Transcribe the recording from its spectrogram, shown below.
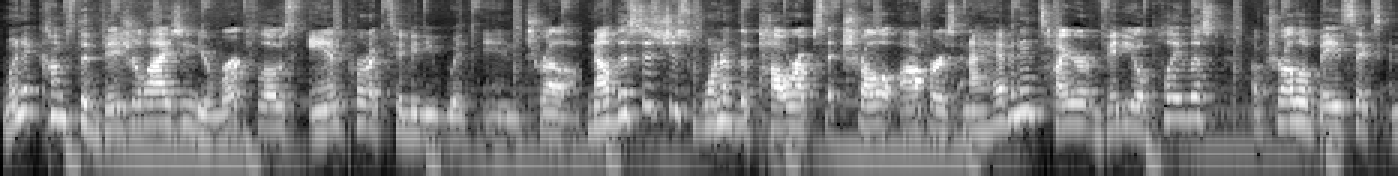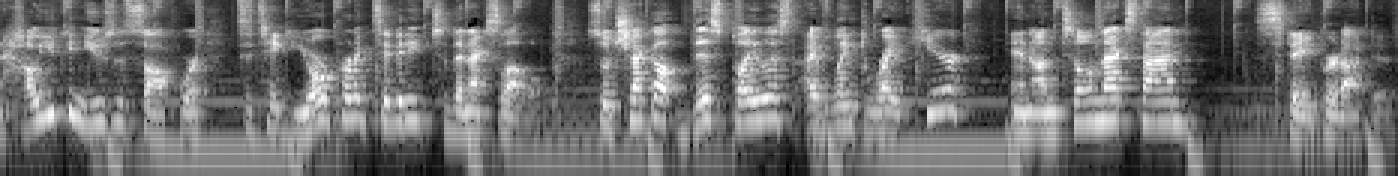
when it comes to visualizing your workflows and productivity within Trello. Now, this is just one of the power ups that Trello offers, and I have have an entire video playlist of Trello basics and how you can use the software to take your productivity to the next level. So check out this playlist I've linked right here. And until next time, stay productive.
